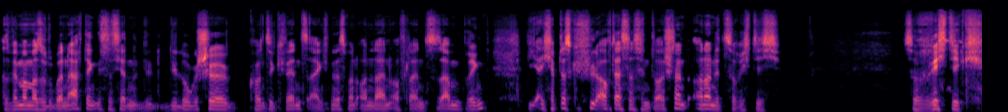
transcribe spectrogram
also wenn man mal so drüber nachdenkt, ist das ja die, die logische Konsequenz eigentlich, dass man online und offline zusammenbringt. Wie, ich habe das Gefühl auch, dass das in Deutschland auch noch nicht so richtig so richtig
